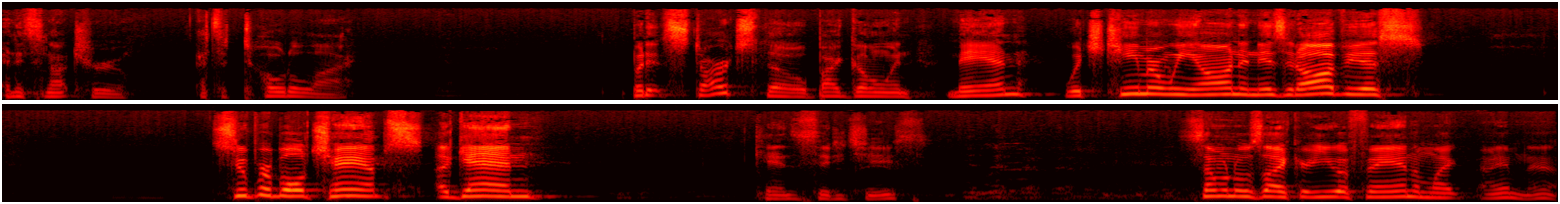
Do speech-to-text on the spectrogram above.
And it's not true. That's a total lie. But it starts, though, by going, man, which team are we on? And is it obvious? Super Bowl champs again, Kansas City Chiefs. Someone was like, Are you a fan? I'm like, I am now.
